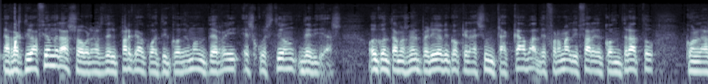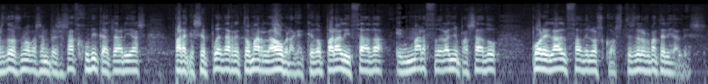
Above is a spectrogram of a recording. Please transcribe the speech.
La reactivación de las obras del Parque Acuático de Monterrey es cuestión de días. Hoy contamos en el periódico que la Junta acaba de formalizar el contrato con las dos nuevas empresas adjudicatarias para que se pueda retomar la obra que quedó paralizada en marzo del año pasado por el alza de los costes de los materiales.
